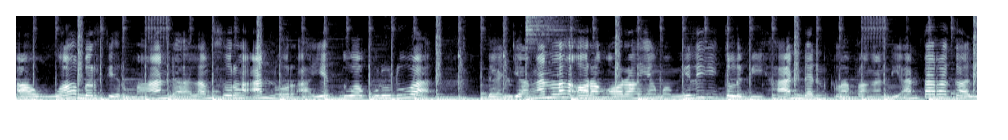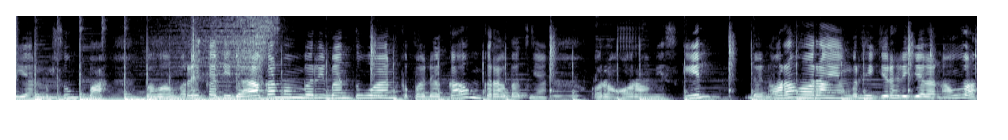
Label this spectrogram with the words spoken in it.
Allah berfirman dalam surah An-Nur ayat 22 dan janganlah orang-orang yang memiliki kelebihan dan kelapangan di antara kalian bersumpah bahwa mereka tidak akan memberi bantuan kepada kaum kerabatnya, orang-orang miskin dan orang-orang yang berhijrah di jalan Allah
